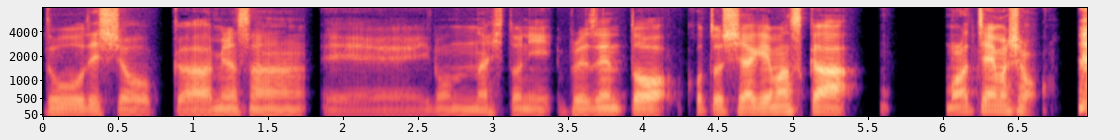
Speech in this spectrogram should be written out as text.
どうでしょうか？皆さん、えーいろんな人にプレゼント今年あげますか？もらっちゃいましょう。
